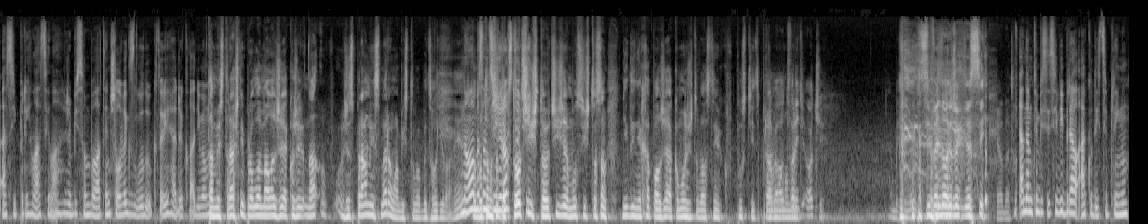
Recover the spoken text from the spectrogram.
asi prihlásila, že by som bola ten človek z ľudu, ktorý hádže kladivom. Tam je strašný problém, ale že, akože na, že správnym smerom, aby si to vôbec hodila. Nie? No, lebo, lebo tam sa tak točíš, točíš a musíš, to som nikdy nechápal, že ako môžeš to vlastne pustiť správne. Treba otvoriť oči. Aby si, si vedel, že kde si. Adam, ty by si si vybral akú disciplínu?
